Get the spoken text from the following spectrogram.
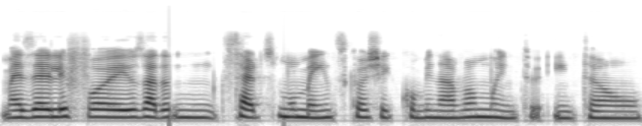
Mas ele foi usado em certos momentos que eu achei que combinava muito. Então,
